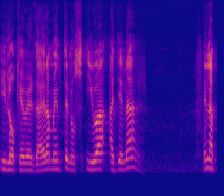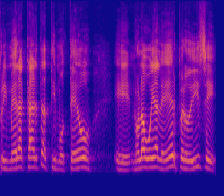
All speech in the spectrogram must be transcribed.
y lo que verdaderamente nos iba a llenar. En la primera carta a Timoteo, eh, no la voy a leer, pero dice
